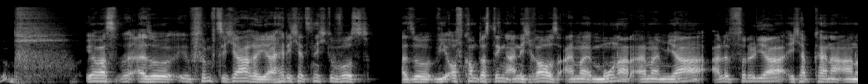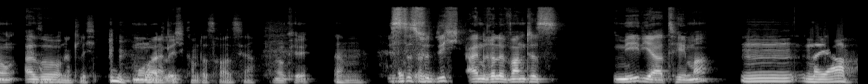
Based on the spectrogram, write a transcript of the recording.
pff, ja was, also 50 Jahre, ja, hätte ich jetzt nicht gewusst. Also wie oft kommt das Ding eigentlich raus? Einmal im Monat, einmal im Jahr, alle Vierteljahr? Ich habe keine Ahnung. Also monatlich. monatlich. monatlich kommt das raus, ja. Okay. Ähm, ist das für dich ein relevantes Mediathema? Mm, naja,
